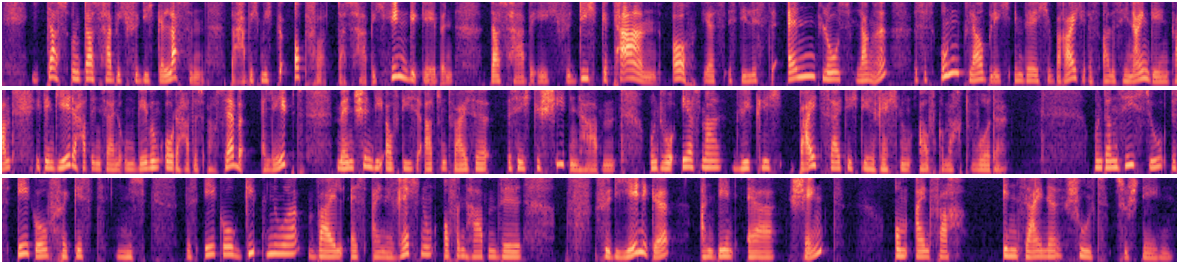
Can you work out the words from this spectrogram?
Das und das habe ich für dich gelassen. Da habe ich mich geopfert. Das habe ich hingegeben das habe ich für dich getan. Oh, jetzt ist die Liste endlos lange. Es ist unglaublich, in welche Bereiche das alles hineingehen kann. Ich denke, jeder hat in seiner Umgebung oder hat es auch selber erlebt, Menschen, die auf diese Art und Weise sich geschieden haben und wo erstmal wirklich beidseitig die Rechnung aufgemacht wurde. Und dann siehst du, das Ego vergisst nichts. Das Ego gibt nur, weil es eine Rechnung offen haben will für diejenige, an den er schenkt, um einfach in seine Schuld zu stehen.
